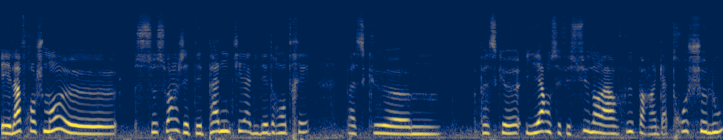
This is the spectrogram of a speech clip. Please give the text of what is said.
Et là franchement, ce soir j'étais paniquée à l'idée de rentrer parce que, parce que hier on s'est fait suivre dans la rue par un gars trop chelou.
